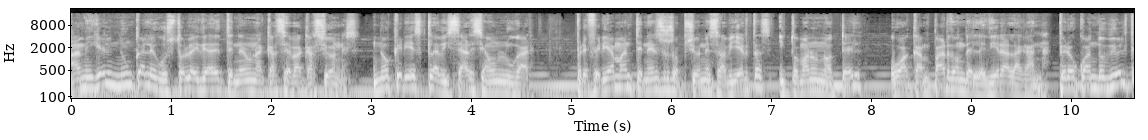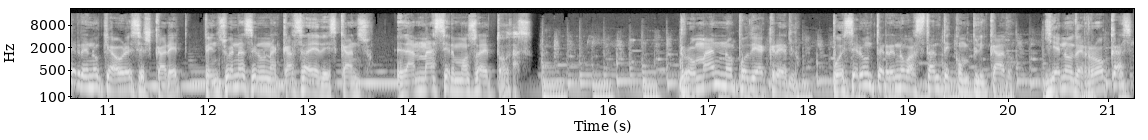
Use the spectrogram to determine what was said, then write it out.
A Miguel nunca le gustó la idea de tener una casa de vacaciones. No quería esclavizarse a un lugar. Prefería mantener sus opciones abiertas y tomar un hotel o acampar donde le diera la gana. Pero cuando vio el terreno que ahora es Xcaret, pensó en hacer una casa de descanso, la más hermosa de todas. Román no podía creerlo pues era un terreno bastante complicado, lleno de rocas,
